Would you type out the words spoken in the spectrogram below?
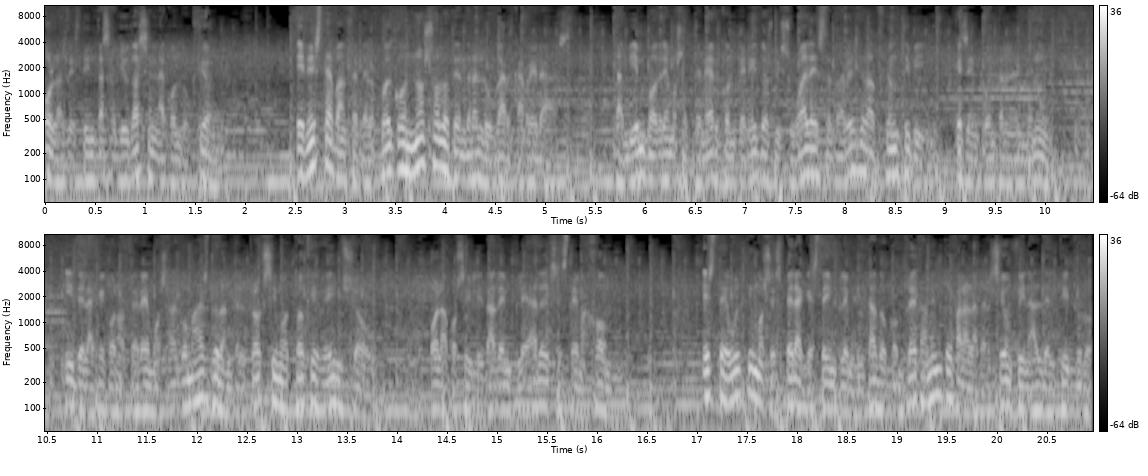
o las distintas ayudas en la conducción. En este avance del juego no solo tendrán lugar carreras, también podremos obtener contenidos visuales a través de la opción TV, que se encuentra en el menú, y de la que conoceremos algo más durante el próximo Tokyo Game Show, o la posibilidad de emplear el sistema Home. Este último se espera que esté implementado completamente para la versión final del título,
